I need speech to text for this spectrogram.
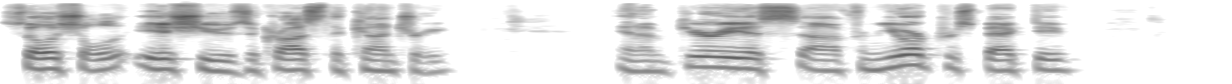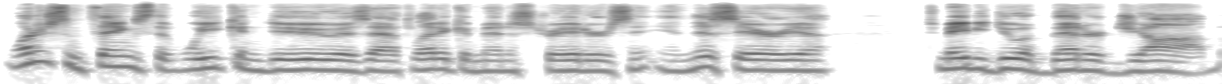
social issues across the country. And I'm curious, uh, from your perspective, what are some things that we can do as athletic administrators in this area to maybe do a better job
